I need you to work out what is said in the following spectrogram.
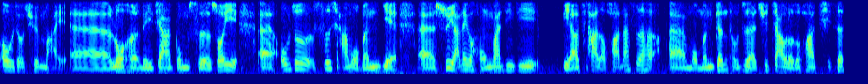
欧洲去买呃洛河那家公司。所以呃，欧洲市场我们也呃，虽然那个宏观经济。比较差的话，但是呃，我们跟投资者去交流的话，其实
